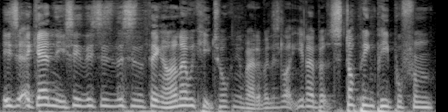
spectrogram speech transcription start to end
is again, you see, this is this is the thing. and I know we keep talking about it, but it's like you know, but stopping people from,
